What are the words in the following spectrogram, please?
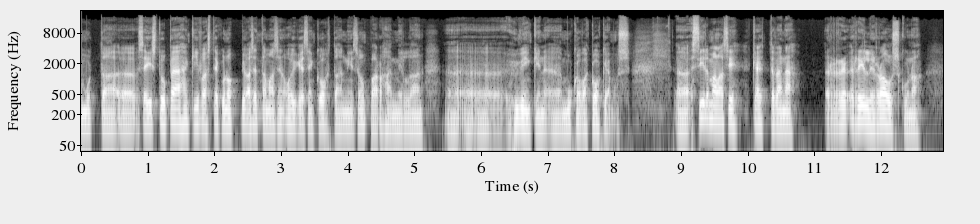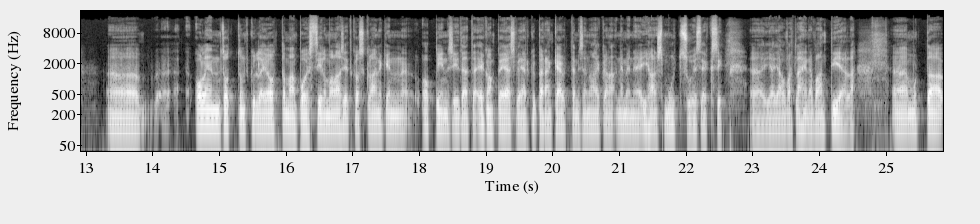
mutta se istuu päähän kivasti ja kun oppii asettamaan sen oikeaan kohtaan, niin se on parhaimmillaan hyvinkin mukava kokemus. Silmälasi käyttävänä rillirouskuna öö, olen tottunut kyllä jo ottamaan pois silmälasit, koska ainakin opin siitä, että ekan PSVR-kypärän käyttämisen aikana ne menee ihan smutsuiseksi ja, ja ovat lähinnä vain tiellä. mutta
